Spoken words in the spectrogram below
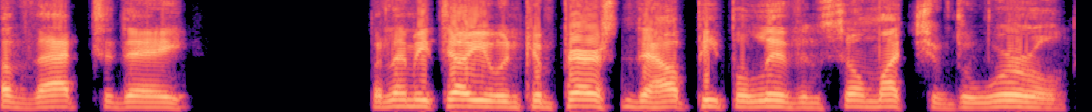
of that today. But let me tell you, in comparison to how people live in so much of the world,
